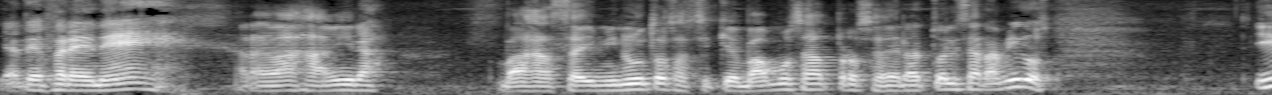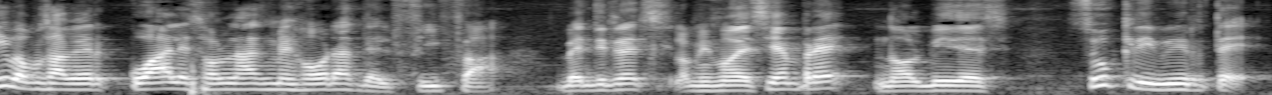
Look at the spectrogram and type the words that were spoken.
Ya te frené. Ahora baja, mira. Baja 6 minutos, así que vamos a proceder a actualizar, amigos. Y vamos a ver cuáles son las mejoras del FIFA 23. Lo mismo de siempre. No olvides suscribirte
